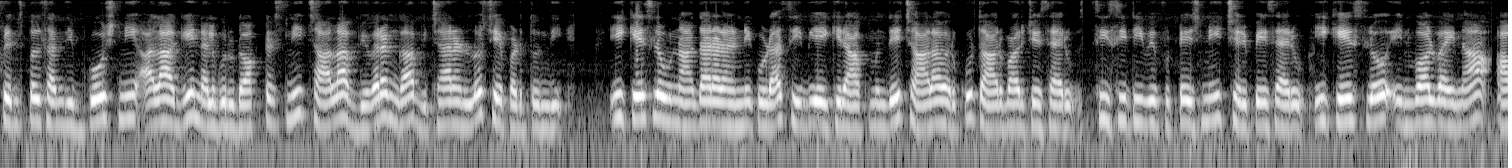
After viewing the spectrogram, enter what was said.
ప్రిన్సిపల్ సందీప్ ఘోష్ని అలాగే నలుగురు డాక్టర్స్ని చాలా వివరంగా విచారణలో చేపడుతుంది. ఈ కేసులో ఉన్న ఆధారాలన్నీ కూడా సిబిఐకి రాకముందే చాలా వరకు తారుమారు చేశారు. సీసీటీవీ ఫుటేజ్ని చెరిపేశారు. ఈ కేసులో ఇన్వాల్వ్ అయిన ఆ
